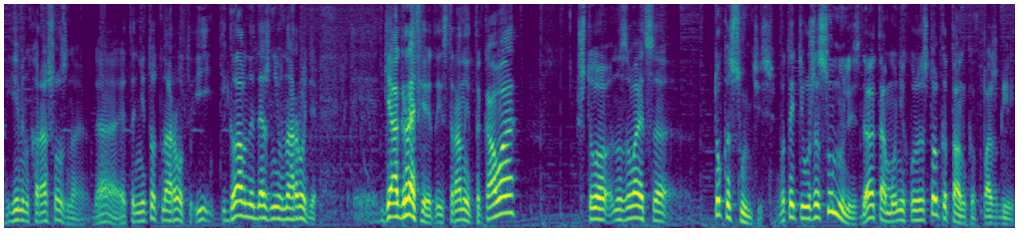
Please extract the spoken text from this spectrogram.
Йемен хорошо знаю, да, это не тот народ. И, и главное даже не в народе. География этой страны такова, что называется только суньтесь. Вот эти уже сунулись, да, там у них уже столько танков пожгли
